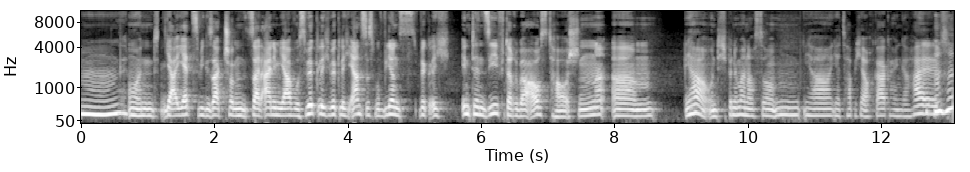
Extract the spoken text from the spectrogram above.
Mhm. Und ja, jetzt, wie gesagt, schon seit einem Jahr, wo es wirklich, wirklich ernst ist, wo wir uns wirklich intensiv darüber austauschen, ähm, ja, und ich bin immer noch so, hm, ja, jetzt habe ich ja auch gar kein Gehalt. Mhm.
